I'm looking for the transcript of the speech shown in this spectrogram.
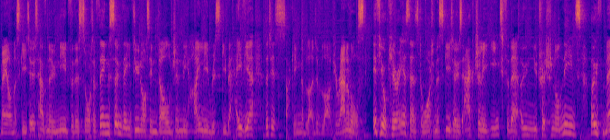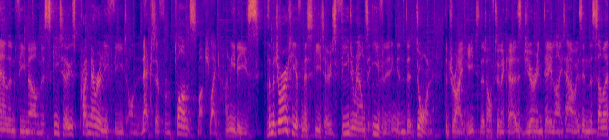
Male mosquitoes have no need for this sort of thing, so they do not indulge in the highly risky behavior that is sucking the blood of larger animals. If you're curious as to what mosquitoes actually eat for their own nutritional needs, both male and female mosquitoes primarily feed on nectar from plants, much like honeybees. The majority of mosquitoes feed around evening and at dawn. The dry heat that often occurs during daylight hours in the summer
